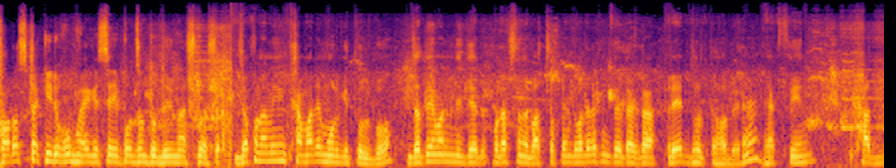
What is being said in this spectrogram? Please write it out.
খরচটা কীরকম হয়ে গেছে এই পর্যন্ত দুই মাস বয়সে? যখন আমি খামারে মুরগি তুলবো যাতে আমার নিজের প্রোডাকশনের বাচ্চা কিন্তু কিন্তু এটা একটা রেট ধরতে হবে হ্যাঁ? ভ্যাকসিন খাদ্য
